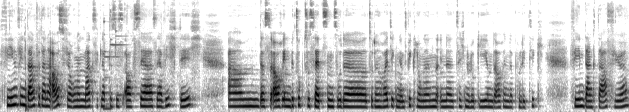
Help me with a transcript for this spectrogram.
Vielen, vielen Dank für deine Ausführungen, Max. Ich glaube, das ist auch sehr, sehr wichtig, ähm, das auch in Bezug zu setzen zu, der, zu den heutigen Entwicklungen in der Technologie und auch in der Politik. Vielen Dank dafür.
